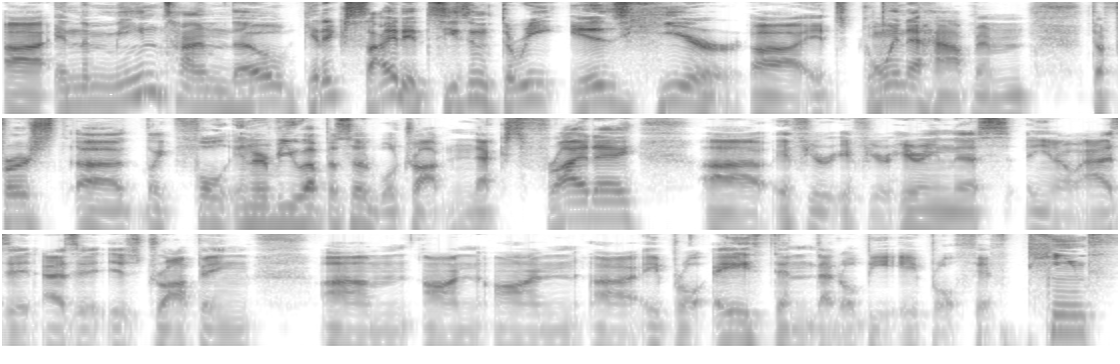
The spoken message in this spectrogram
Uh, in the meantime, though, get excited. Season three is here. Uh, it's going to happen. The first uh, like full interview episode will drop next Friday. Uh, if you're if you're hearing this, you know as it as it is dropping um, on on uh, April eighth, then that'll be April fifteenth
